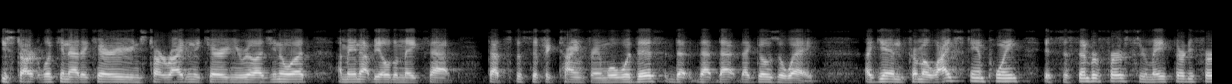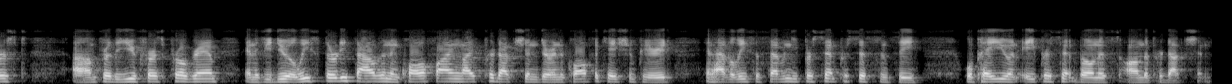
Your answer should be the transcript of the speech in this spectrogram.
you start looking at a carrier and you start riding the carrier and you realize, you know what, I may not be able to make that that specific time frame. Well, with this, that that that that goes away. Again, from a life standpoint, it's December 1st through May 31st um, for the You First program. And if you do at least 30000 in qualifying life production during the qualification period and have at least a 70% persistency, we'll pay you an 8% bonus on the production.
